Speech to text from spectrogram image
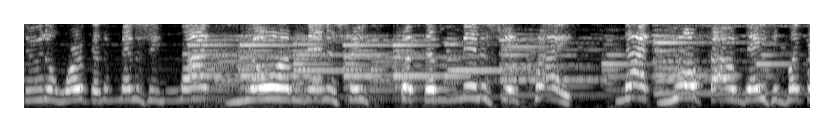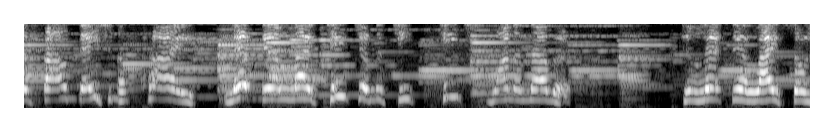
do the work of the ministry, not your ministry, but the ministry of Christ. Not your foundation, but the foundation of Christ. Let their life teach them to teach one another to let their light so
